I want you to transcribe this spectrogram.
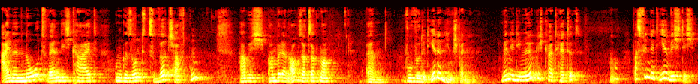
eine Notwendigkeit, um gesund zu wirtschaften, habe ich, haben wir dann auch gesagt, sag mal, ähm, wo würdet ihr denn hinspenden? wenn ihr die Möglichkeit hättet, was findet ihr wichtig?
